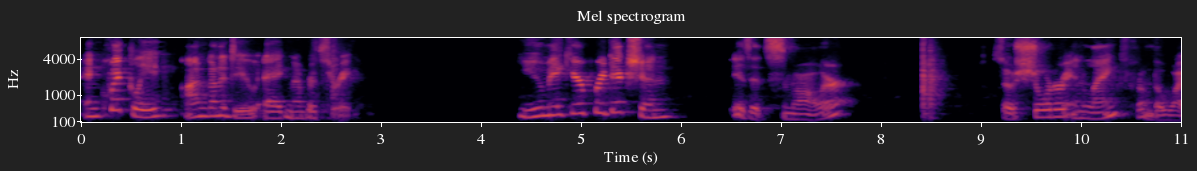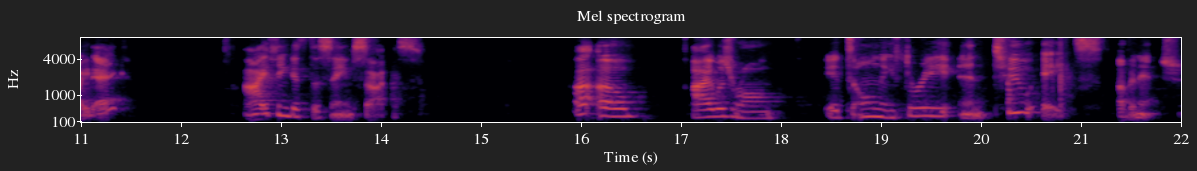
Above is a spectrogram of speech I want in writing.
And quickly, I'm going to do egg number three. You make your prediction. Is it smaller? So shorter in length from the white egg? I think it's the same size. Uh-oh, I was wrong. It's only three and two eighths of an inch.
